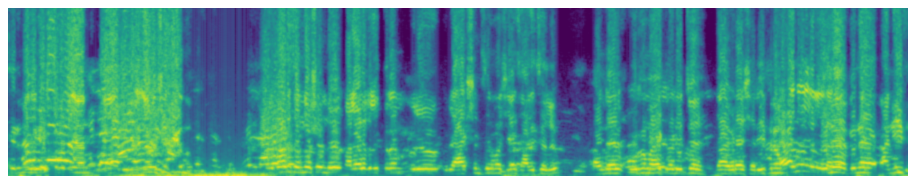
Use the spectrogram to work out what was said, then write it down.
സിനിമ ഞാൻ വിശ്വസിക്കുന്നു ഒരുപാട് സന്തോഷമുണ്ട്. മലയാളത്തിൽ ഇത്രയും ഒരു ഒരു ആക്ഷൻ സിനിമ ചെയ്യാൻ സാധിച്ചാലും അതിന്റെ പൂർണമായ ക്രെഡിറ്റ് ഇതാ ഇവിടെ ഷരീഫിനും. പിന്നെ പിന്നെ അനീഫ്.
